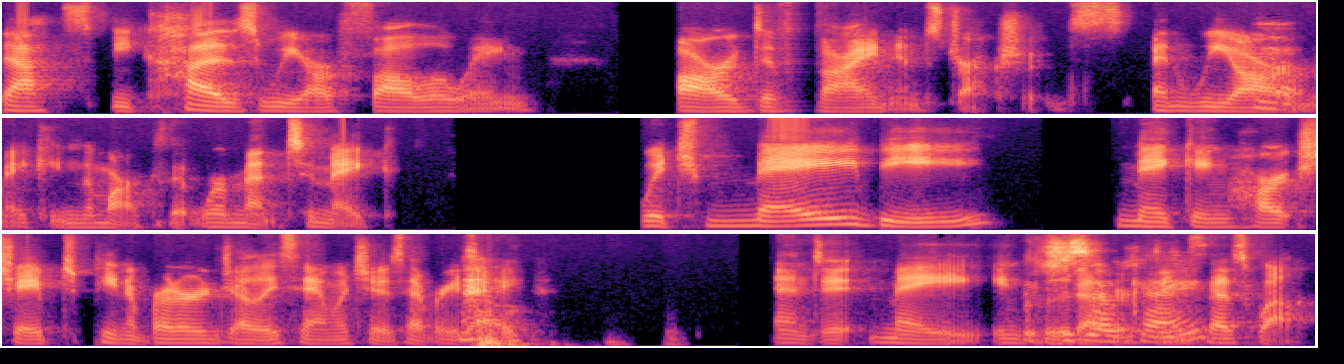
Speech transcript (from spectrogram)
that's because we are following our divine instructions and we are Yeah. making the mark that we're meant to make, which may be making heart shaped peanut butter and jelly sandwiches every day. and it may include other okay. things as well.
